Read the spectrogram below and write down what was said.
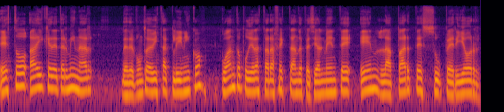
Esto hay que determinar desde el punto de vista clínico cuánto pudiera estar afectando especialmente en la parte superior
